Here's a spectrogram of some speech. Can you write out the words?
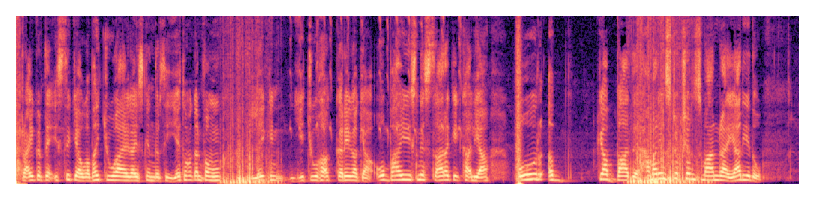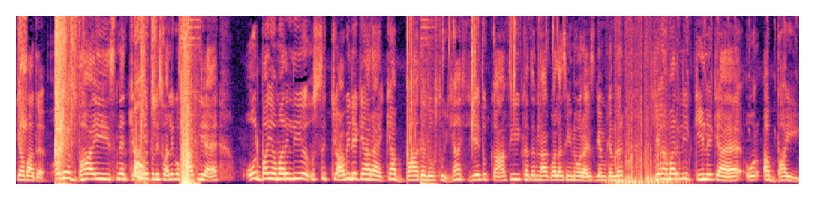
ट्राई करते हैं इससे क्या होगा? भाई चूहा आएगा इसके अंदर से ये तो मैं कंफर्म हूँ। लेकिन ये चूहा करेगा क्या? ओ भाई इसने सारा केक खा लिया। और अब क्या बात है? हमारे इंस्ट्रक्शंस मान रहा है यार ये तो। क्या बात है? अरे भाई इसने जाके पुलिस वाले को काट लिया है। और भाई हमारे लिए उससे चाबी लेके आ रहा है। क्या बात है दोस्तों? यार ये तो काफ़ी खतरनाक वाला सीन हो रहा है इस गेम के अंदर। ये हमारे लिए की लेके आया है। और अब भाई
